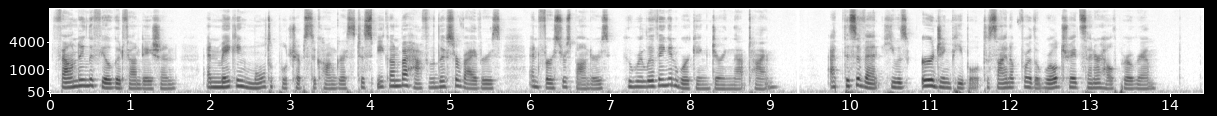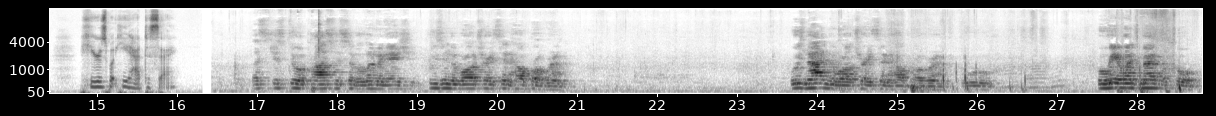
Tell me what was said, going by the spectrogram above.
founding the FealGood Foundation, and making multiple trips to Congress to speak on behalf of the survivors and first responders who were living and working during that time. At this event, he was urging people to sign up for the World Trade Center Health Program. Here's what he had to say. Let's just do a process of elimination. Who's in the World Trade Center Health Program? Who's not in the World Trade Center Health Program? Ooh. Who here went to medical school?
